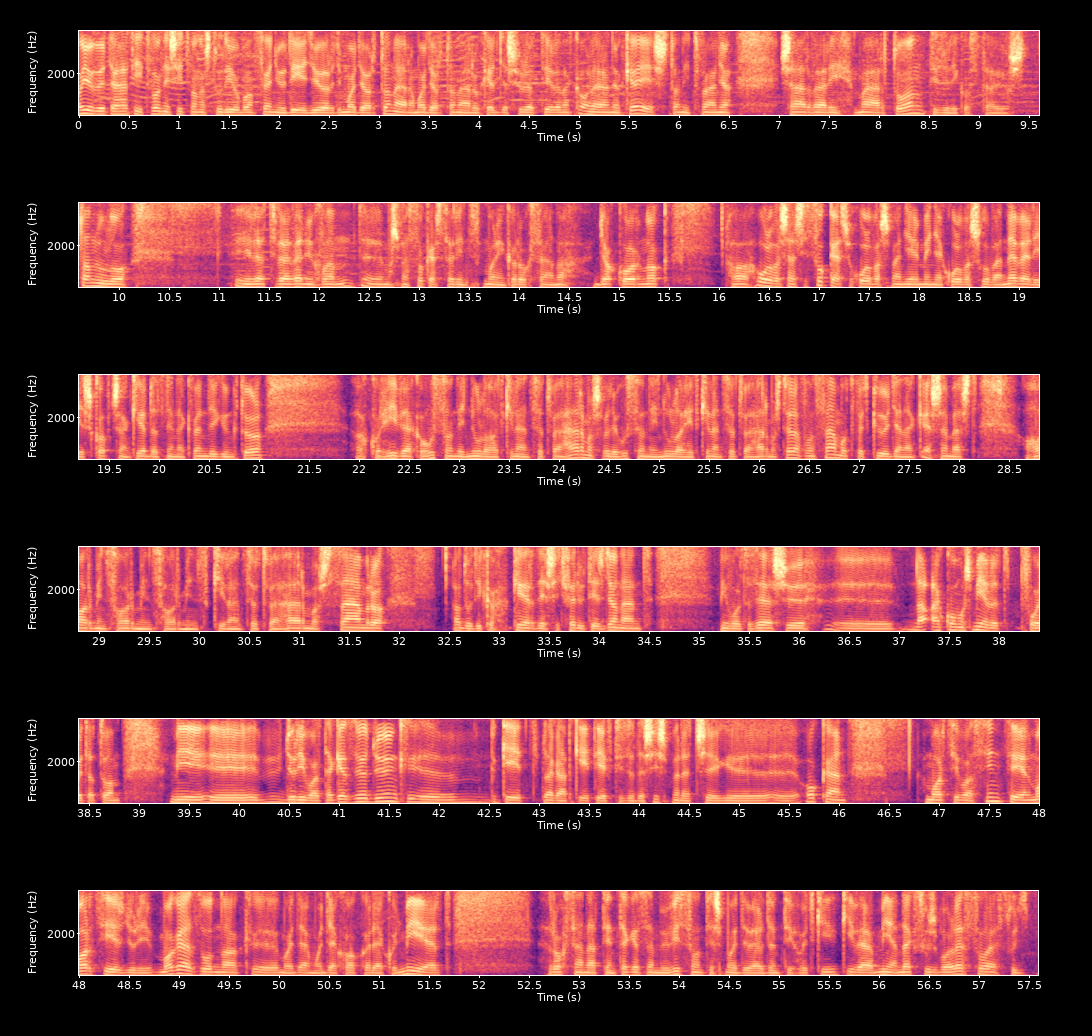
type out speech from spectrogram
A jövő tehát itt van, és itt van a stúdióban Fenyő D. György, magyar tanár, a Magyar Tanárok Egyesületének alelnöke és tanítványa Sárvári Márton, tizedik osztályos tanuló, illetve velünk van most már szokás szerint Monika Roxána gyakornok, ha olvasási szokások, olvasmányélmények, olvasóvá nevelés kapcsán kérdeznének vendégünktől, akkor hívják a 2406953-as vagy a 2407953-as telefonszámot, vagy küldjenek SMS-t a 30303953-as számra. Adódik a kérdés egy felütés gyanánt, mi volt az első, na akkor most mielőtt folytatom, mi Gyurival tegeződünk, két, legalább két évtizedes ismeretség okán, Marcival szintén, Marci és Gyuri magázódnak, majd elmondják, ha akarják, hogy miért. Roxánát én tegezem ő viszont, és majd ő eldönti, hogy ki, kivel milyen nexusból lesz, szóval ezt úgy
